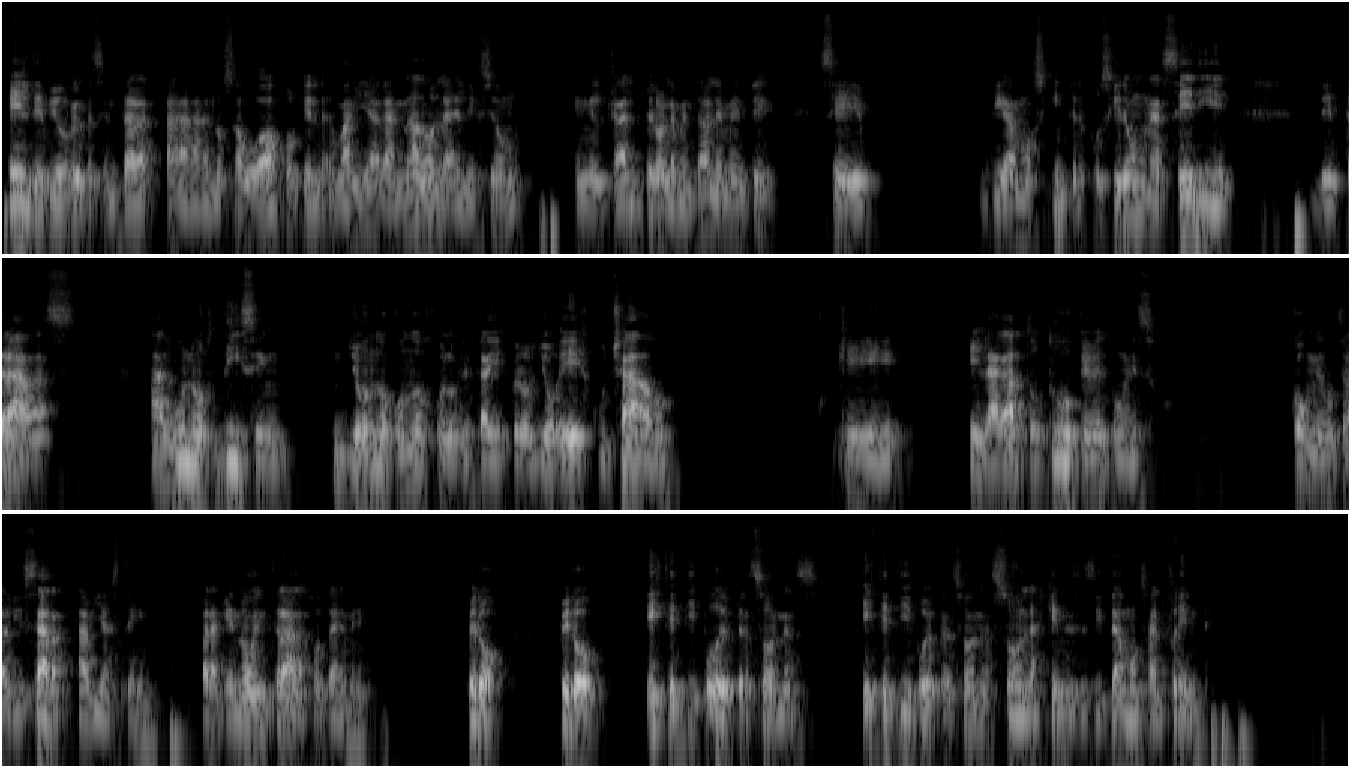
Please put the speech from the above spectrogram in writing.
Él debió representar a los abogados porque él había ganado la elección en el CAL, pero lamentablemente se, digamos, interpusieron una serie de trabas. Algunos dicen, yo no conozco los detalles, pero yo he escuchado que el lagarto tuvo que ver con eso, con neutralizar a Villastein para que no entrara la JN. Pero, pero este tipo de personas, este tipo de personas son las que necesitamos al frente.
